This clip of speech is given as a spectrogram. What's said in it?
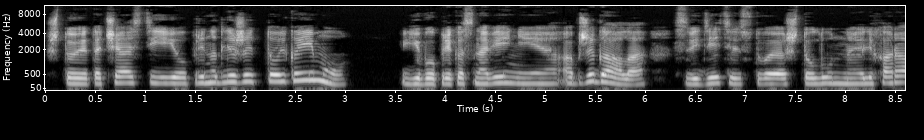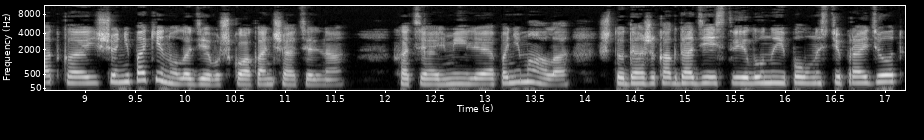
что эта часть ее принадлежит только ему. Его прикосновение обжигало, свидетельствуя, что лунная лихорадка еще не покинула девушку окончательно хотя Эмилия понимала, что даже когда действие Луны полностью пройдет,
